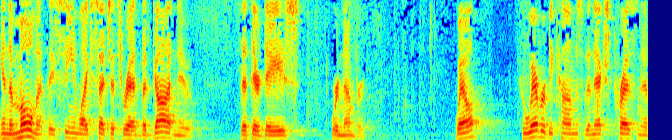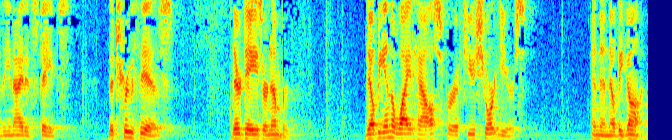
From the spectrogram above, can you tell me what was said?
In the moment, they seemed like such a threat, but God knew that their days were numbered. Well, whoever becomes the next president of the United States, the truth is, their days are numbered. They'll be in the White House for a few short years, and then they'll be gone.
